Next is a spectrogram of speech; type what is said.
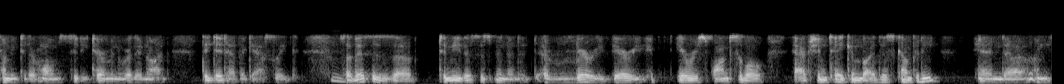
coming to their homes to determine whether or not they did have a gas leak. Mm-hmm. So this is, a, to me, this has been a, a very, very irresponsible action taken by this company and uh, I'm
